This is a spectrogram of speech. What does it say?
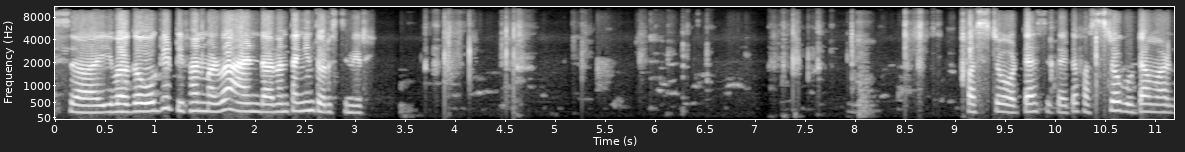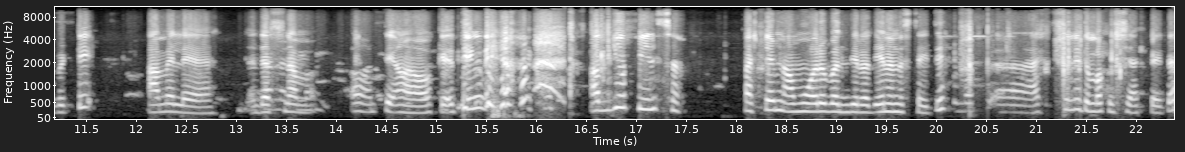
ಇಸ್ ಇವಾಗ ಹೋಗಿ ಟಿಫನ್ ಮಾಡುವ ಅಂಡ್ ನನ್ನ ತಂಗಿನ ತೋರಿಸ್ತೀನಿ ರೀ ಫಸ್ಟ್ ಹೊಟ್ಟೆ ಹಸಿತೈತೆ ಫಸ್ಟ್ ಊಟ ಮಾಡ್ಬಿಟ್ಟು, ಆಮೇಲೆ ದರ್ಶನ ಓಕೆ ತಿಂಡಿ. ಅಬ್ ಯು ಫೀಲ್ಸ್ ಫಸ್ಟ್ ಟೈಮ್ ನಾವು ಮೂವರು ಬಂದಿರೋದು ಏನ್ ಅನಿಸ್ತೈತಿ? ಆಕ್ಚುಲಿ ತುಂಬಾ ಖುಷಿ ಆಗ್ತೈತೆ.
